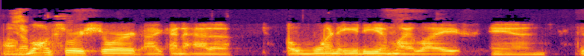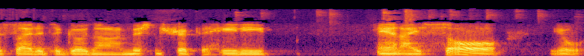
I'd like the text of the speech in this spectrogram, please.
um, yep. long story short, I kind of had a, a 180 in my life and decided to go down on a mission trip to Haiti. And I saw, you know,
